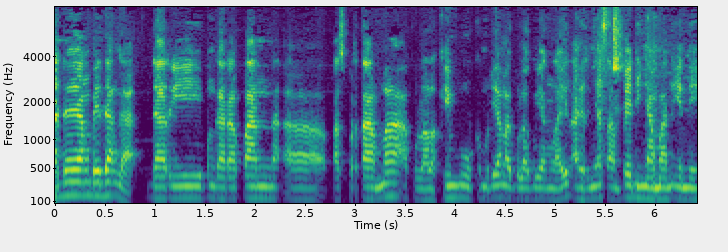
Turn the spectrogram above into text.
ada yang beda nggak dari penggarapan uh, pas pertama aku lalakimu kemudian lagu-lagu yang lain akhirnya sampai di nyaman ini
